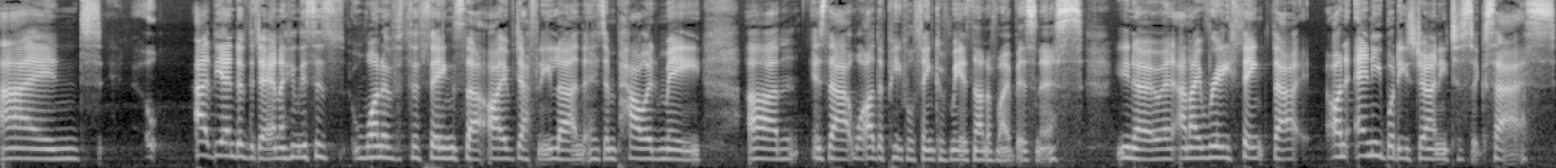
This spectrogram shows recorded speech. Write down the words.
And at the end of the day, and I think this is one of the things that I've definitely learned that has empowered me, um, is that what other people think of me is none of my business, you know, and, and I really think that on anybody's journey to success,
